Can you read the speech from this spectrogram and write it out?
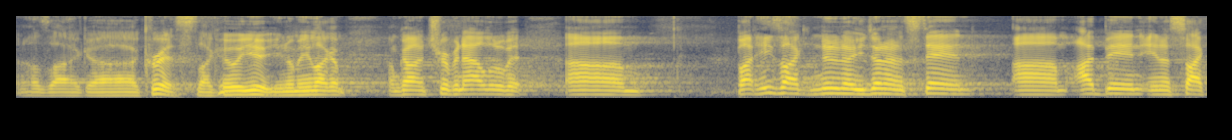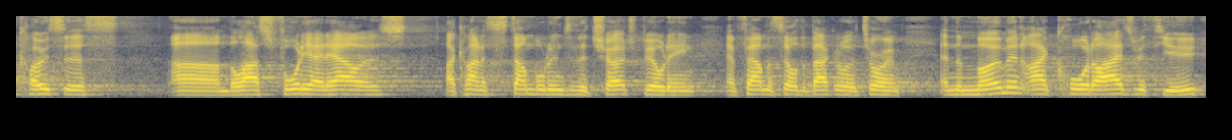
And I was like, uh, "Chris." Like, who are you? You know what I mean? Like, I'm, I'm kind of tripping out a little bit. Um, but he's like, "No, no, no, you don't understand. Um, I've been in a psychosis um, the last 48 hours." I kind of stumbled into the church building and found myself at the back of the auditorium. And the moment I caught eyes with you,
